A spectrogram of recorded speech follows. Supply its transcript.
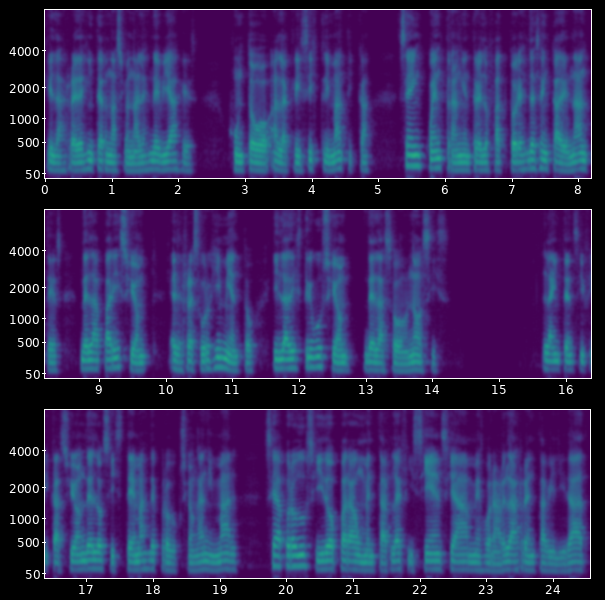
y las redes internacionales de viajes, junto a la crisis climática, se encuentran entre los factores desencadenantes de la aparición, el resurgimiento y la distribución de la zoonosis. La intensificación de los sistemas de producción animal se ha producido para aumentar la eficiencia, mejorar la rentabilidad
